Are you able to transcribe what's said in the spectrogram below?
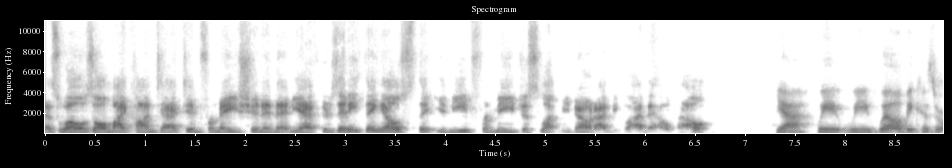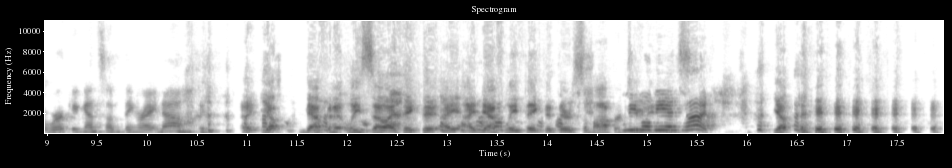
as well as all my contact information. And then yeah, if there's anything else that you need from me, just let me know, and I'd be glad to help out. Yeah, we we will because we're working on something right now. Uh, yep, definitely. So I think that I, I definitely think that there's some opportunity. we will be in touch. Yep.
